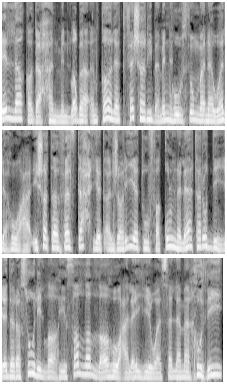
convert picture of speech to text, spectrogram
إلا قدحا من لباء قالت فشرب منه ثم ناوله عائشة فاستحيت الجارية فقلن لا تردي يد رسول الله صلى الله عليه وسلم خذي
